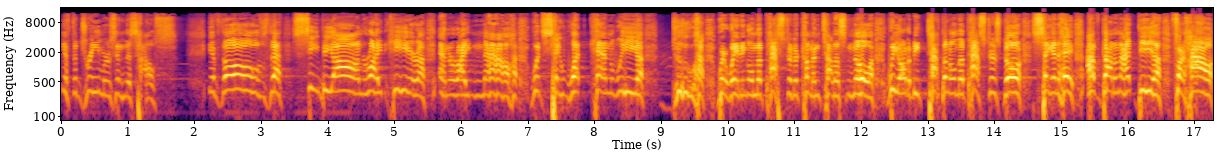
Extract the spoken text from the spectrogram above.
if the dreamers in this house, if those that see beyond right here uh, and right now would say, What can we uh, do. We're waiting on the pastor to come and tell us no. We ought to be tapping on the pastor's door saying, Hey, I've got an idea for how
